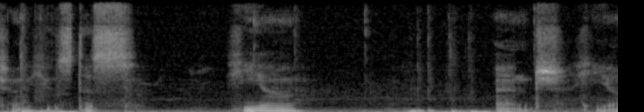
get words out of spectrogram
to use this here and here.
